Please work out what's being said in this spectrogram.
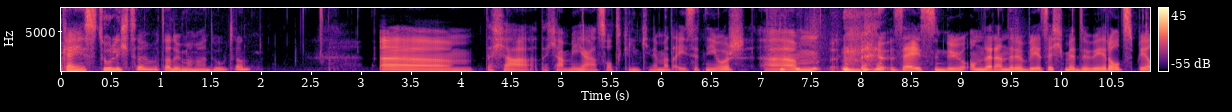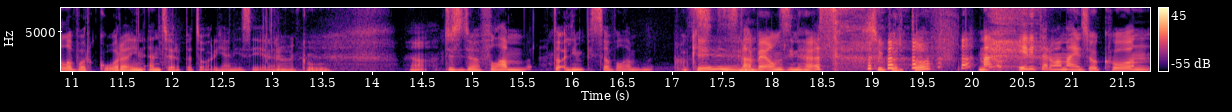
Kan je eens toelichten wat dat uw mama doet dan? Ehm, dat, gaat, dat gaat mega zot klinken, hè, maar dat is het niet hoor. Ehm, zij is nu onder andere bezig met de Wereldspelen voor koren in Antwerpen te organiseren. Ja, cool. Ja, dus de vlam, de Olympische vlam, Oké, staat bij ons in huis. super tof. Maar Edith, haar mama, is ook gewoon...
